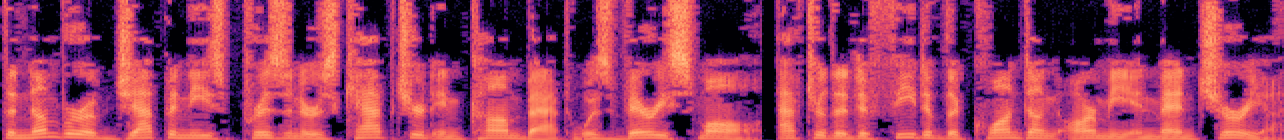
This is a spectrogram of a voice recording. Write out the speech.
The number of Japanese prisoners captured in combat was very small. After the defeat of the Kwantung Army in Manchuria,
